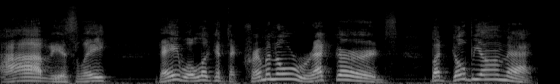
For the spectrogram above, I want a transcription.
Obviously, they will look at the criminal records, but go beyond that.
